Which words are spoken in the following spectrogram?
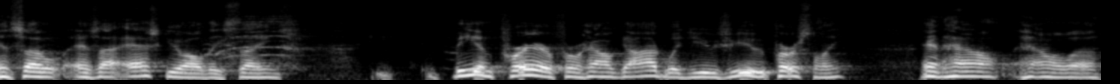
And so, as I ask you all these things, be in prayer for how God would use you personally and how how uh,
